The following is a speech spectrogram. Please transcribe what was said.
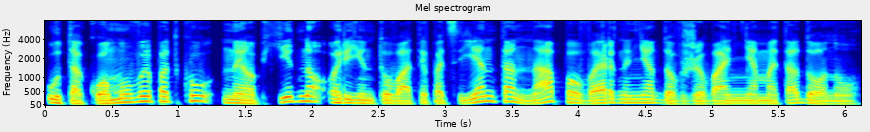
У такому випадку необхідно орієнтувати пацієнта на повернення до вживання метадону.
